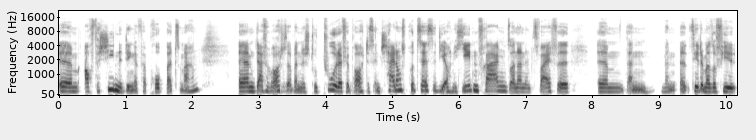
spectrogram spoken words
ähm, auch verschiedene Dinge verprobbar zu machen. Ähm, dafür braucht es aber eine Struktur, dafür braucht es Entscheidungsprozesse, die auch nicht jeden fragen, sondern im Zweifel ähm, dann, man erzählt immer so viel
